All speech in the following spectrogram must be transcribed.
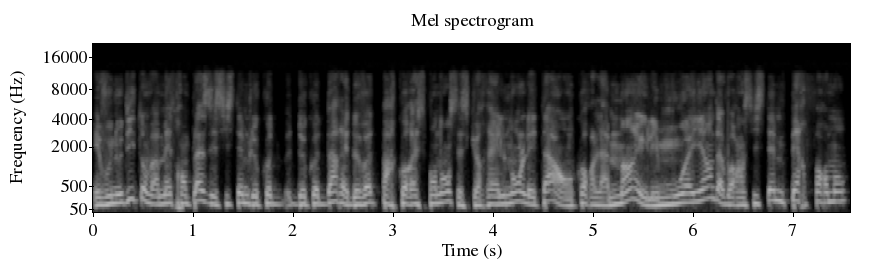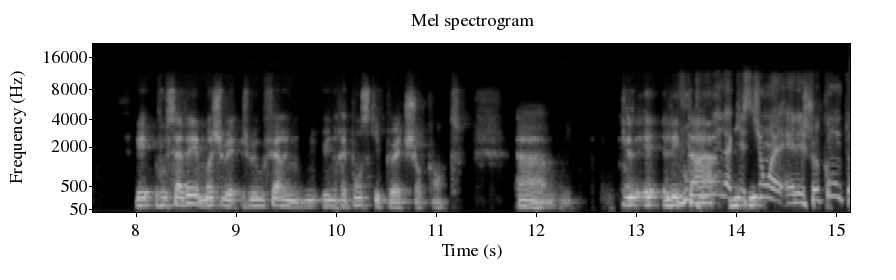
Et vous nous dites, on va mettre en place des systèmes de code, de barre et de vote par correspondance. Est-ce que réellement l'État a encore la main et les moyens d'avoir un système performant? Et vous savez, moi, je vais, je vais vous faire une, réponse qui peut être choquante. Euh, L'État. la question, elle, est choquante.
